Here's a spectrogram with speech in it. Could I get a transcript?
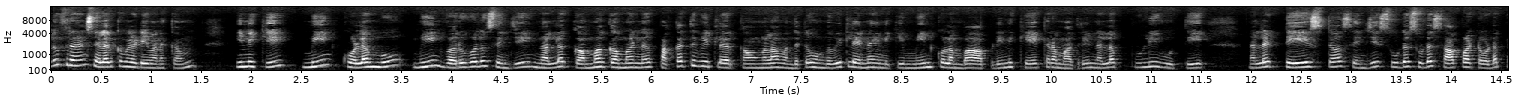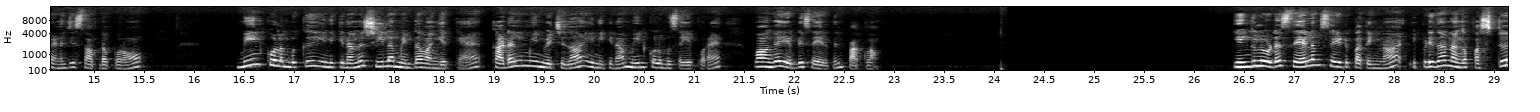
ஹலோ ஃப்ரெண்ட்ஸ் எல்லாருக்கும் என்னுடைய வணக்கம். இன்னைக்கு மீன் குழம்பும் மீன் வறுவலும் செஞ்சு நல்ல கம கமன்னு பக்கத்து வீட்டில் இருக்கவங்களாம் வந்துட்டு உங்கள் வீட்டில் என்ன இன்னைக்கு மீன் குழம்பா? அப்படின்னு கேட்குற மாதிரி நல்லா புளி ஊற்றி நல்ல டேஸ்ட்டாக செஞ்சு சுட சுட சாப்பாட்டோட பிணைஞ்சு சாப்பிட போகிறோம் மீன் குழம்புக்கு இன்றைக்கி நான் ஷீலா மீன் தான் வாங்கியிருக்கேன். கடல் மீன் வச்சு தான் இன்றைக்கி நான் மீன் குழம்பு செய்ய போகிறேன் வாங்க எப்படி செய்கிறதுன்னு பார்க்கலாம். எங்களோட சேலம் சைடு பார்த்திங்கன்னா இப்படி தான் நாங்கள் ஃபஸ்ட்டு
